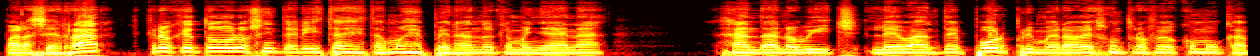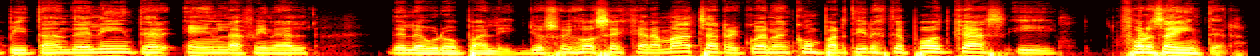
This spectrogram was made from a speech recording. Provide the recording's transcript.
Para cerrar, creo que todos los interistas estamos esperando que mañana Handanovic levante por primera vez un trofeo como capitán del Inter en la final de la Europa League. Yo soy José Escaramacha, recuerden compartir este podcast y Forza Inter.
